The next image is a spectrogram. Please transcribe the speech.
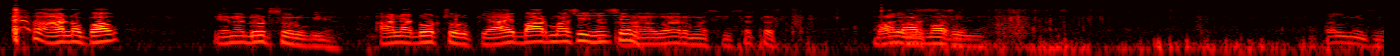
આનો ભાવ? એના દોઢસો રૂપિયા. આના દોઢસો રૂપિયા. આ બાર માસી જ છે ને? હા બારમાસી સતત. બાર બારે માસી. કલમી છે.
